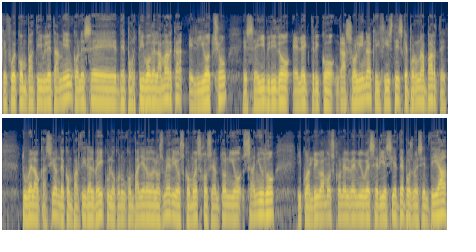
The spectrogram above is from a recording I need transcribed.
que fue compatible también con ese deportivo de la marca, el i8, ese híbrido eléctrico gasolina que hicisteis, que por una parte tuve la ocasión de compartir el vehículo con un compañero de los medios como es José Antonio Sañudo y cuando íbamos con el BMW Serie 7 pues me sentía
